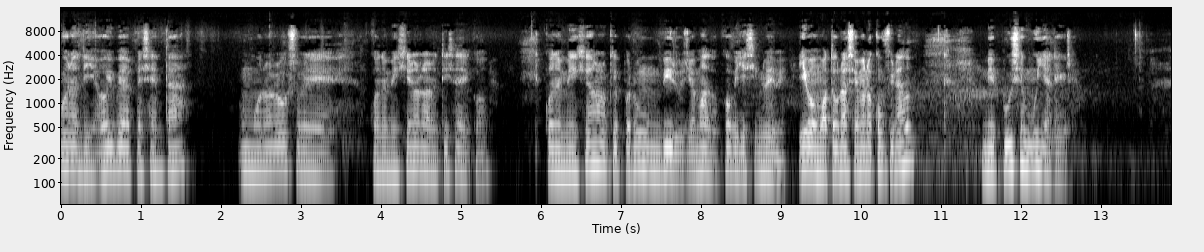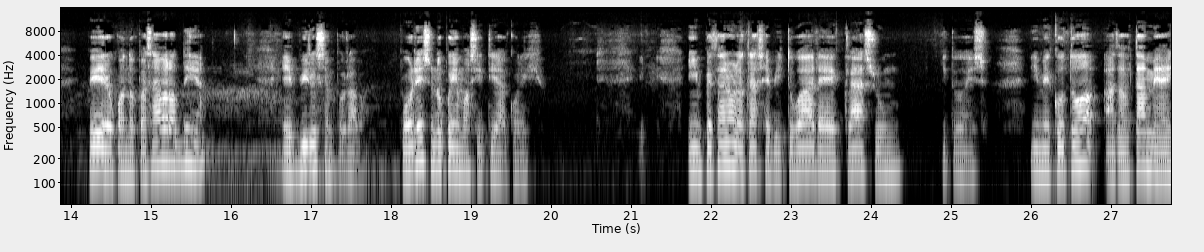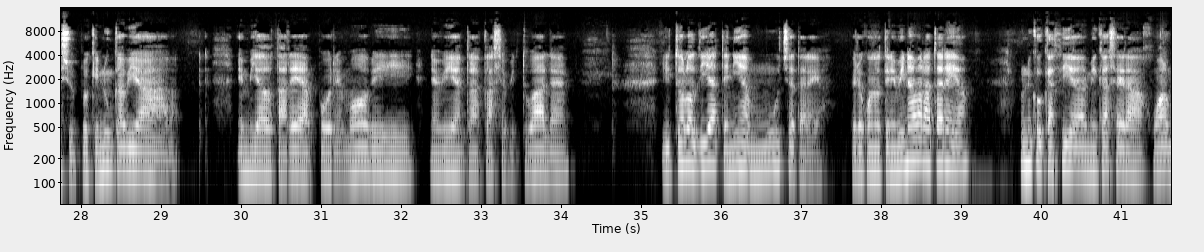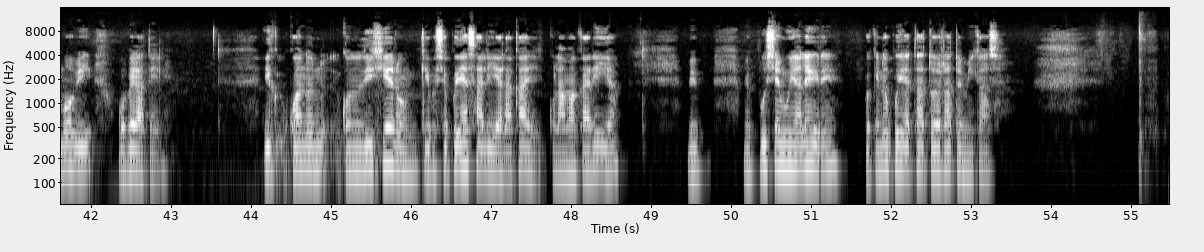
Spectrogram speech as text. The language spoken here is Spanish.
Buenos días, hoy voy a presentar un monólogo sobre cuando me dijeron la noticia de COVID. Cuando me dijeron que por un virus llamado COVID-19 íbamos a estar una semana confinados, me puse muy alegre. Pero cuando pasaban los días, el virus se empeoraba. Por eso no podíamos asistir al colegio. Y empezaron las clases virtuales, Classroom y todo eso. Y me costó adaptarme a eso, porque nunca había enviado tareas por el móvil, ni había entrado a clases virtuales. Y todos los días tenía mucha tarea. Pero cuando terminaba la tarea, lo único que hacía en mi casa era jugar al móvil o ver la tele. Y cuando, cuando dijeron que se podía salir a la calle con la mascarilla, me, me puse muy alegre porque no podía estar todo el rato en mi casa.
